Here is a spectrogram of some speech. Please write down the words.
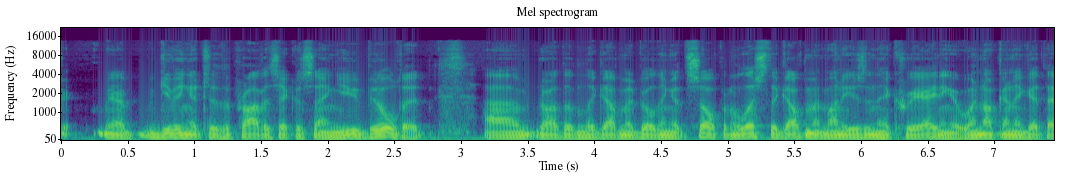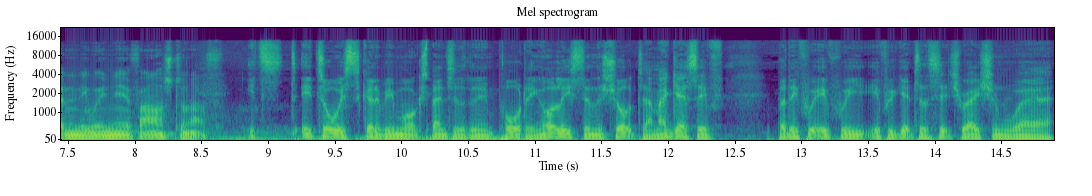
you know, giving it to the private sector saying you build it um, rather than the government building itself. And unless the government money is in there creating it, we're not going to get that anywhere near fast enough. it's it's always going to be more expensive than importing, or at least in the short term. I guess if, but if we if we if we get to the situation where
